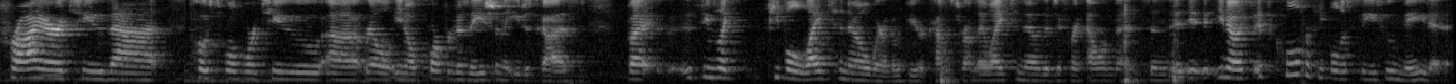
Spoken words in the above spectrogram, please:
prior to that post World War II uh, real, you know, corporatization that you discussed, but it seems like people like to know where their beer comes from. They like to know the different elements, and it, it, you know, it's it's cool for people to see who made it.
